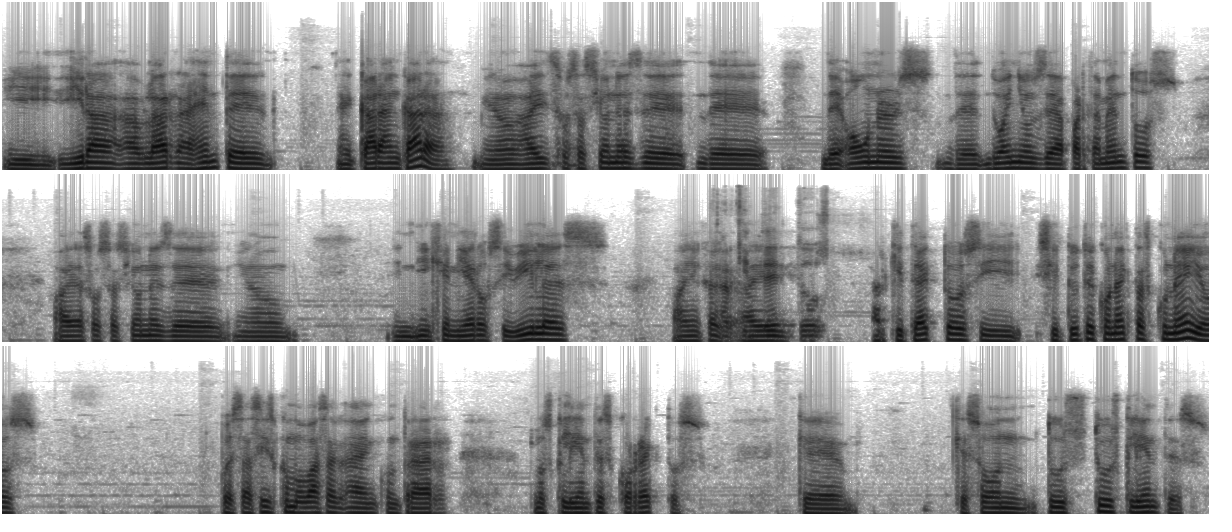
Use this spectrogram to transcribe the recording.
y ir a, hablar a gente cara en cara. hay asociaciones de, de, owners, de dueños de apartamentos, hay asociaciones de ingenieros civiles, hay arquitectos. arquitectos, y si tú te conectas con ellos, pues así es como vas a, encontrar los clientes correctos, que, son tus, tus clientes.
